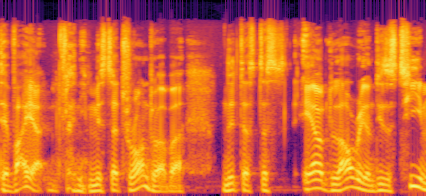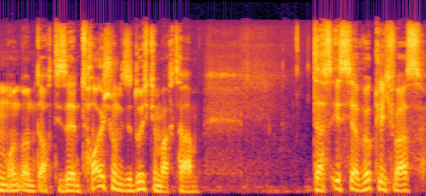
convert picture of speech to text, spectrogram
der war ja vielleicht nicht Mr. Toronto, aber nicht, dass, dass er und Lowry und dieses Team und, und auch diese Enttäuschung, die sie durchgemacht haben, das ist ja wirklich was,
